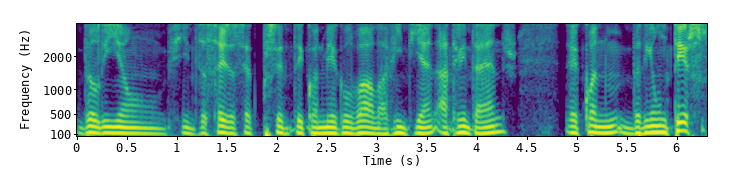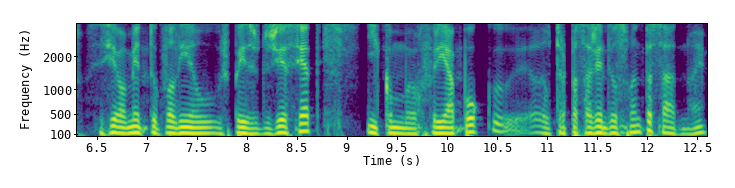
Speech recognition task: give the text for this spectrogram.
valiam enfim, 16 a 7% da economia global há, 20 anos, há 30 anos, quando valiam um terço, sensivelmente, do que valiam os países do G7, e como eu referi há pouco, a ultrapassagem deles no ano passado, não é?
